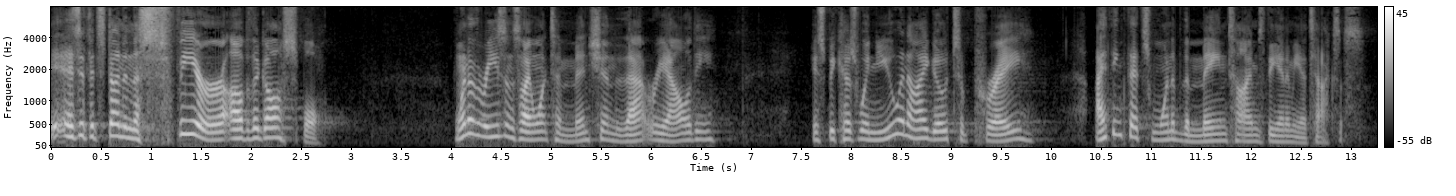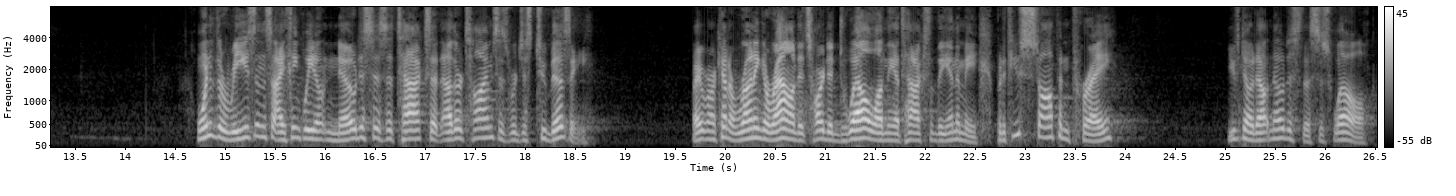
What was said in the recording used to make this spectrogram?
as if it's done in the sphere of the gospel. One of the reasons I want to mention that reality is because when you and I go to pray, I think that's one of the main times the enemy attacks us. One of the reasons I think we don't notice his attacks at other times is we're just too busy. Right? We're kind of running around. It's hard to dwell on the attacks of the enemy. But if you stop and pray, you've no doubt noticed this as well.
